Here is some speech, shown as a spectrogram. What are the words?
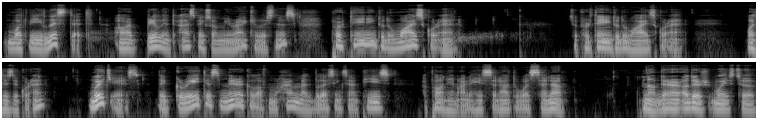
what we listed are brilliant aspects of miraculousness pertaining to the wise Quran. So pertaining to the wise Quran. What is the Quran? Which is the greatest miracle of Muhammad, blessings and peace upon him, alayhi salatu wassalam. Now, there are other ways to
